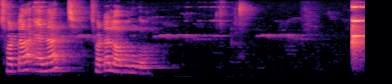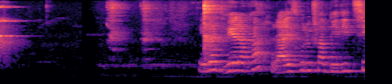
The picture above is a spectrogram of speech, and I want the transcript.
ছটা এলাচ, ছটা লবঙ্গ। এবার ধুয়ে রাখা রাইসগুলো সব দিয়ে দিচ্ছি।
